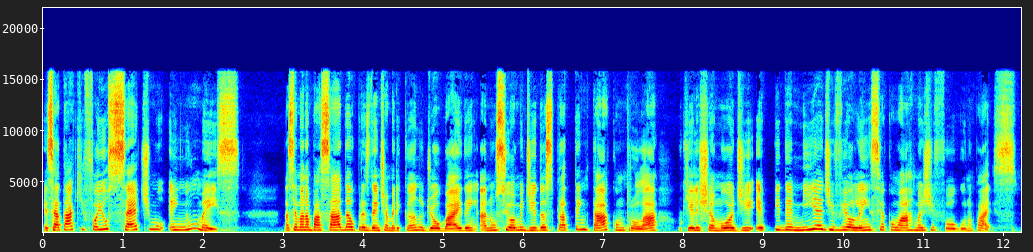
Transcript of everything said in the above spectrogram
Esse ataque foi o sétimo em um mês. Na semana passada, o presidente americano Joe Biden anunciou medidas para tentar controlar o que ele chamou de epidemia de violência com armas de fogo no país.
